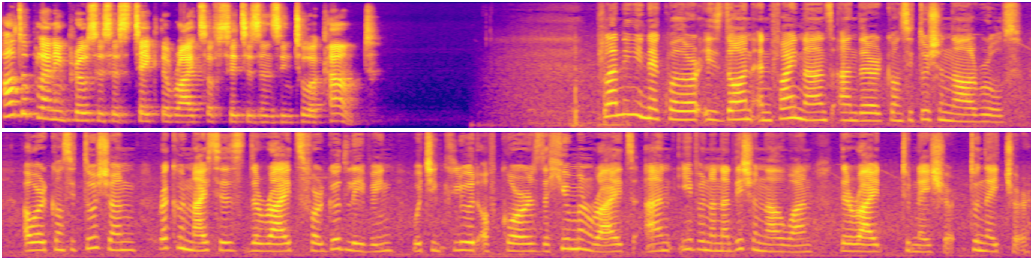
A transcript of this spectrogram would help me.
How do planning processes take the rights of citizens into account? Planning in Ecuador is done and financed under constitutional rules. Our constitution recognizes the rights for good living, which include, of course, the human rights and even an additional one, the right to nature. To nature.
